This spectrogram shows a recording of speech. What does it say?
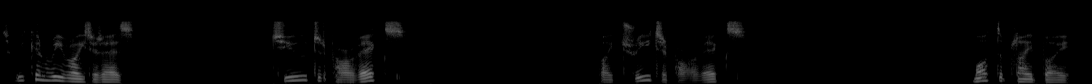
So we can rewrite it as 2 to the power of x by 3 to the power of x multiplied by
